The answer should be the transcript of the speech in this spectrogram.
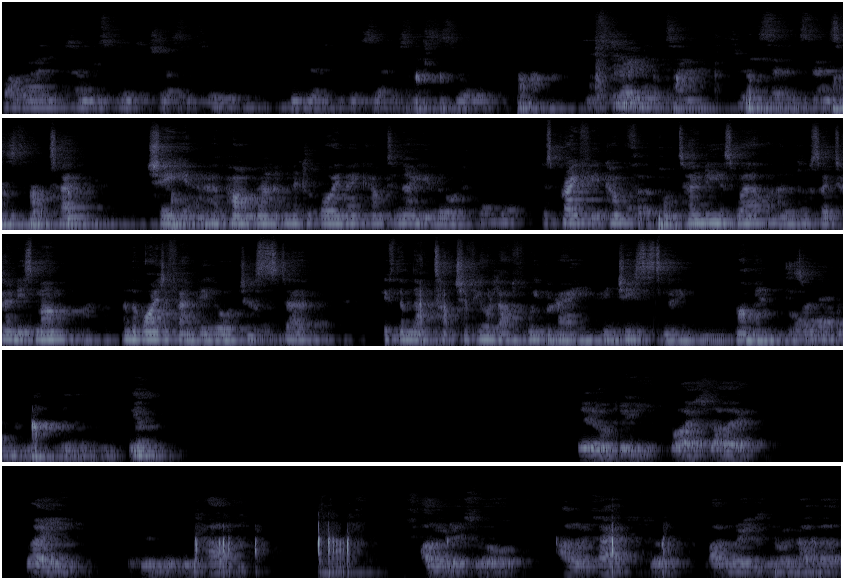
Father, I lift Tony's school to trust to you know, good circumstances, Lord. That uh, through these circumstances uh, she and her partner and little boy may come to know you, Lord. Just pray for your comfort upon Tony as well, and also Tony's mum and the wider family, Lord. Just uh, give them that touch of your love, we pray, in Jesus' name. Amen. Amen. Jesus Christ, I pray we will become homeless or unattached to one reason or another.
